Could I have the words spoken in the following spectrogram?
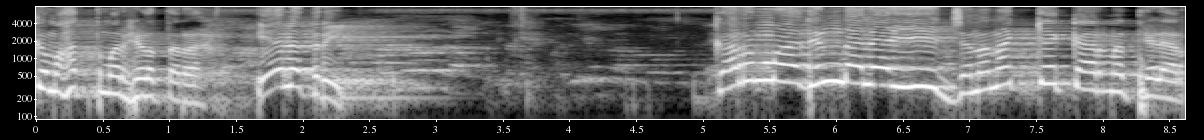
ಇದಕ್ಕೆ ಮಹಾತ್ಮರು ಹೇಳ್ತಾರ ಏನತ್ರಿ? ಕರ್ಮದಿಂದಲೇ ಈ ಜನನಕ್ಕೆ ಕಾರಣ ಅಂತ ಹೇಳ್ಯಾರ.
